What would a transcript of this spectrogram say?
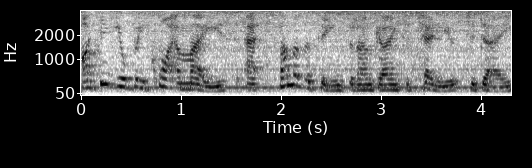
I think you'll be quite amazed at some of the things that I'm going to tell you today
